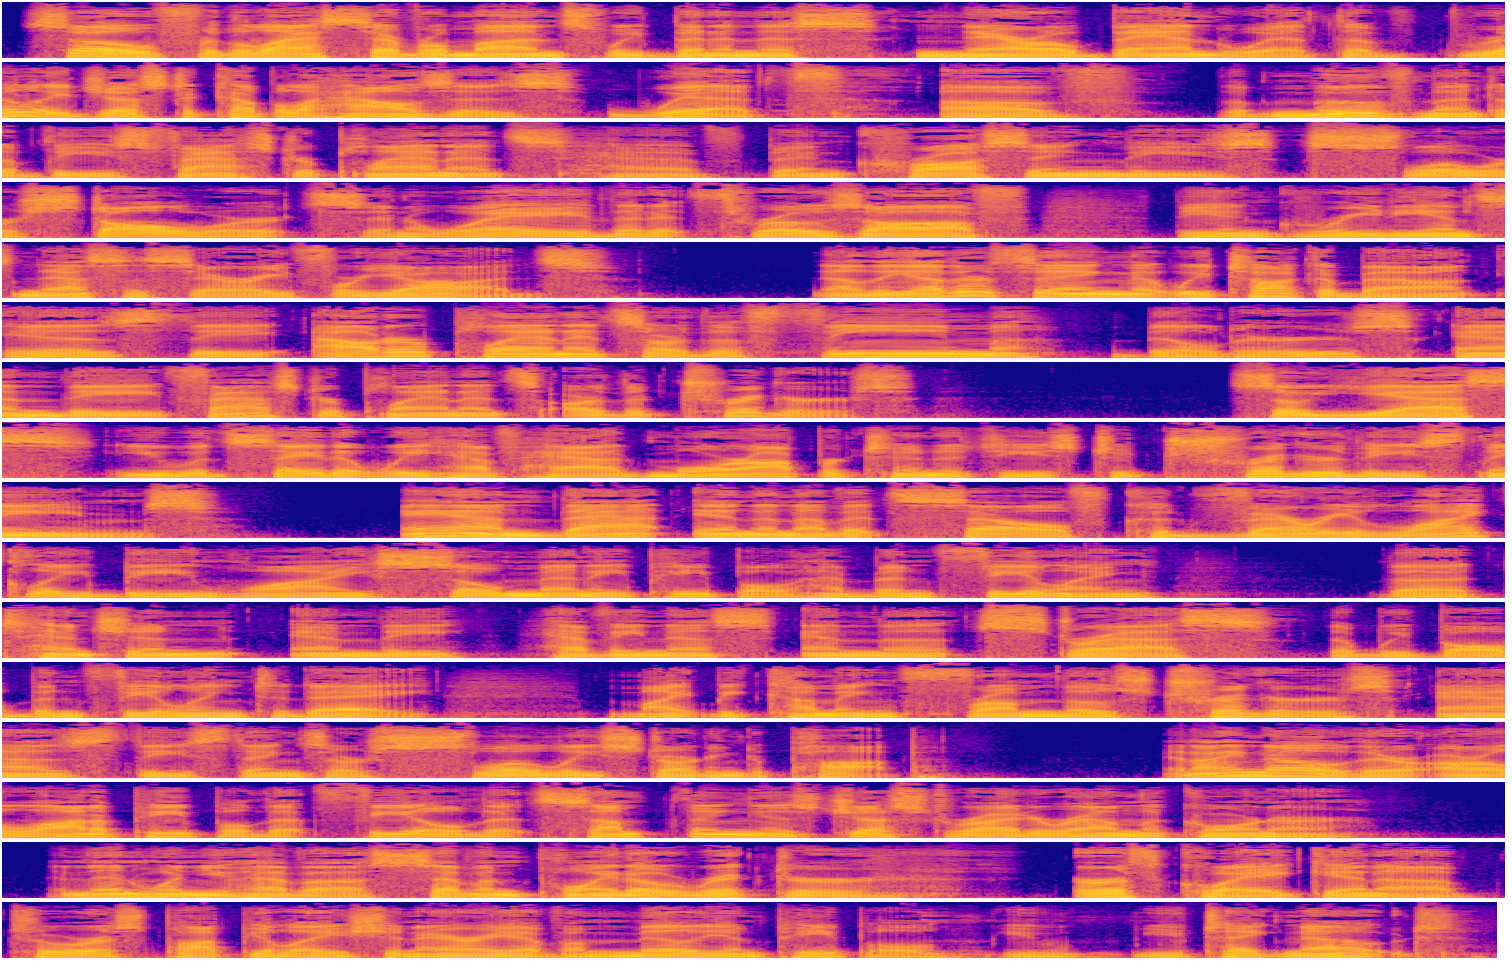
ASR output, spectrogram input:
So for the last several months, we've been in this narrow bandwidth of really just a couple of houses width of the movement of these faster planets have been crossing these slower stalwarts in a way that it throws off the ingredients necessary for yods. Now, the other thing that we talk about is the outer planets are the theme builders and the faster planets are the triggers. So, yes, you would say that we have had more opportunities to trigger these themes. And that, in and of itself, could very likely be why so many people have been feeling the tension and the heaviness and the stress that we've all been feeling today. Might be coming from those triggers as these things are slowly starting to pop. And I know there are a lot of people that feel that something is just right around the corner. And then when you have a 7.0 Richter earthquake in a tourist population area of a million people, you, you take note.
